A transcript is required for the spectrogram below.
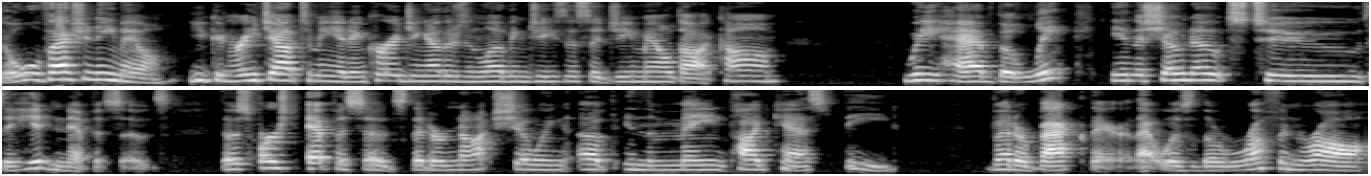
the old fashioned email. You can reach out to me at encouraging others and loving Jesus at gmail.com. We have the link in the show notes to the hidden episodes, those first episodes that are not showing up in the main podcast feed better back there. That was the rough and raw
